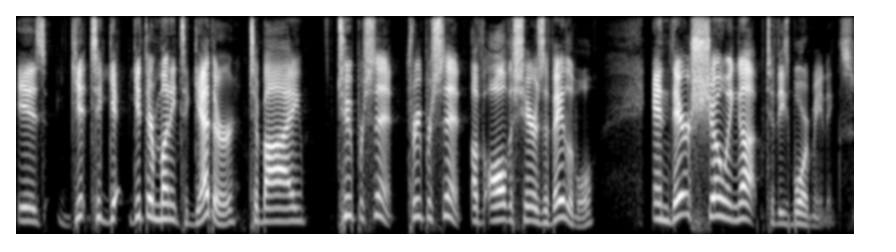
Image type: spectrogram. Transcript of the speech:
is get to get, get their money together to buy 2%, 3% of all the shares available. And they're showing up to these board meetings.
